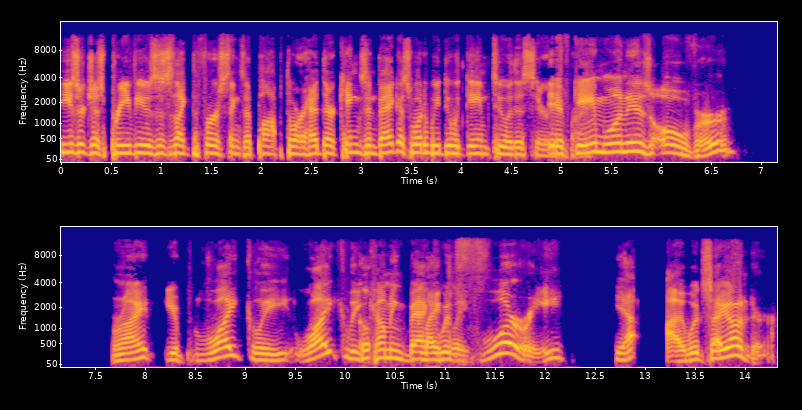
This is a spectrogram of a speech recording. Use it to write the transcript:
These are just previews. This is like the first things that popped to our head. There, Kings in Vegas. What do we do with Game Two of this series? If Brian? game one is over, right, you're likely, likely coming back likely. with Fleury. Yeah. I would say under.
